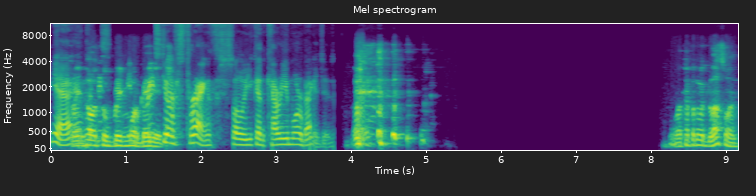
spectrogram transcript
yeah, train and how to bring more baggage. increase baggage. your strength so you can carry more baggages. what happened with the last one?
